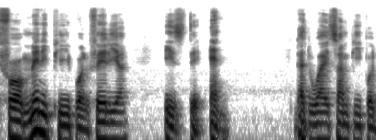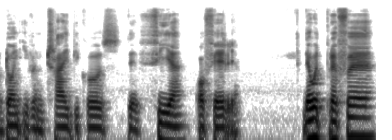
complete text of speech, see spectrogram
For many people, failure is the end. That's why some people don't even try because they fear of failure. They would prefer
